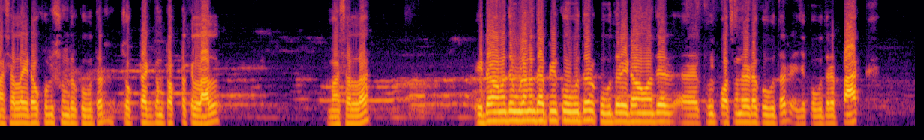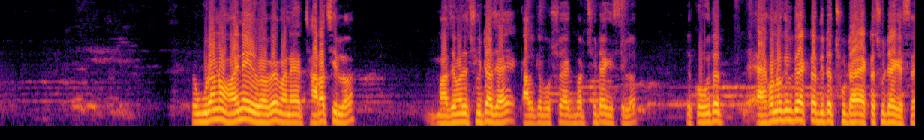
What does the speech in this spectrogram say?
মাশাল্লাহ এটাও খুবই সুন্দর কবুতর, চোখটা একদম টকটকে লাল মাশাল্লাহ এটাও আমাদের উড়ানো দাপির কবুতর। কবুতর এটাও আমাদের খুবই পছন্দের একটা কবুতর। এই যে কবুতরের পাক। তো উড়ানো হয় না এইভাবে মানে ছাড়া ছিল। মাঝে মাঝে ছুটা যায়। কালকে বসে একবার ছুটা গেছিল। তো কবুতর এখনও কিন্তু একটা, দুইটা ছুটা, একটা ছুটে গেছে।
